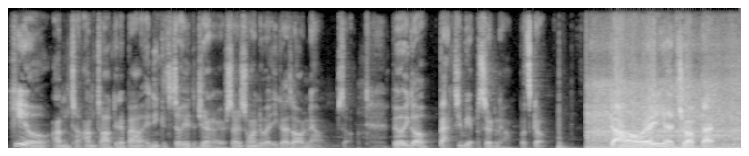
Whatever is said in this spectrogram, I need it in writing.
here, I'm t I'm talking about and you can still hear the generator. So I just wanted to let you guys all know. So there we go. Back to the episode now. Let's go. Got already. I dropped that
